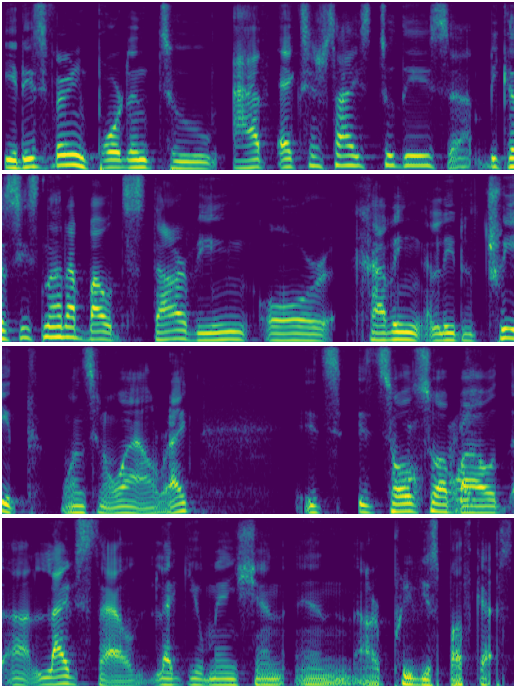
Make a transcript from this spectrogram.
it is very important to add exercise to this uh, because it's not about starving or having a little treat once in a while, right? It's it's also right. about uh, lifestyle, like you mentioned in our previous podcast.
